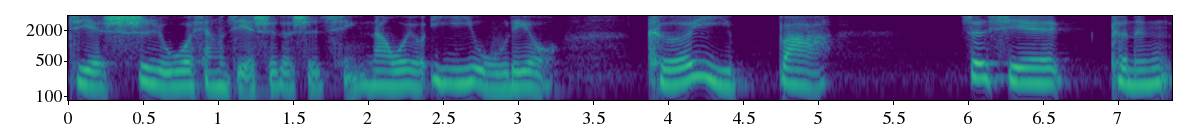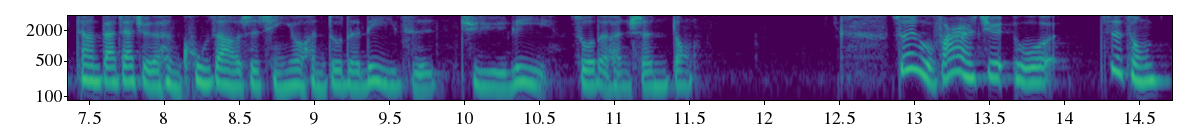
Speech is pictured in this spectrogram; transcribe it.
解释我想解释的事情，那我有一一五六，可以把这些可能让大家觉得很枯燥的事情，有很多的例子举例，做得很生动。所以我反而觉，我自从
